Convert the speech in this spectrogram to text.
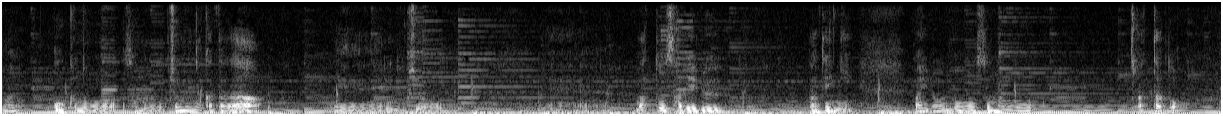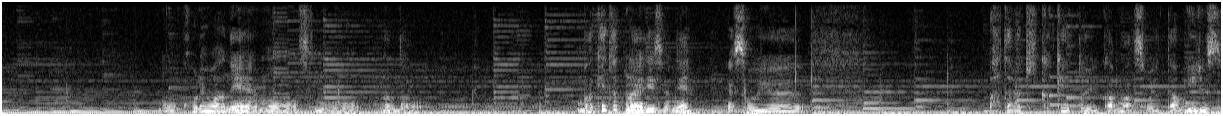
まあ、多くのその著名な方が、えー、命を、えー、全うされるまでに、まあ、いろいろそのあったと。もうこれはねもうそのなんだろう。負けたくないですよね。そういう働きかけというか、まあ、そういったウイルス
